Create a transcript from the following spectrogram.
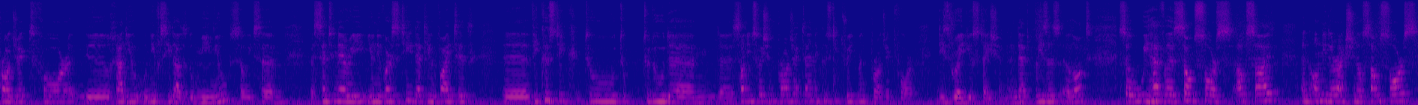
project for uh, Radio Universidade do Minho. So it's um, a centenary university that invited uh, Vicoustic to, to, to do the, um, the sound insulation project and acoustic treatment project for this radio station. And that pleases a lot. So we have a sound source outside, an omnidirectional sound source.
